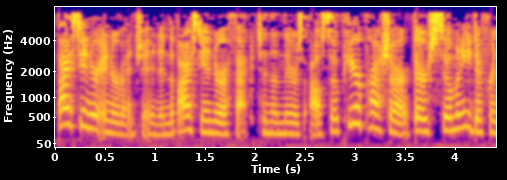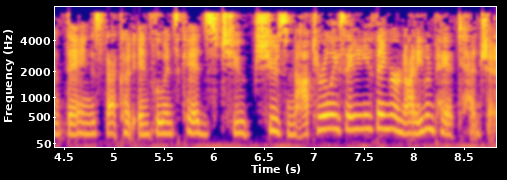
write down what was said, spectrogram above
bystander intervention and the bystander effect. And then there's also peer pressure. There's so many different things that could influence kids to choose not to really say anything or not even pay attention.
